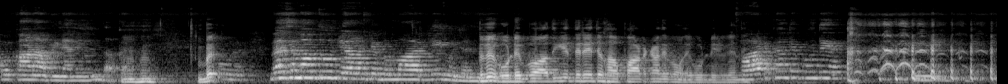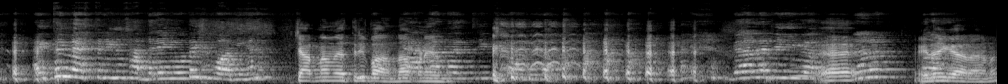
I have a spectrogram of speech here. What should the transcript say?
ਕੋਈ ਖਾਣਾ ਪੀਣਾ ਨਹੀਂ ਹੁੰਦਾ। ਹੂੰ ਬੇ- ਮੈਂ ਸਮਾਂ ਤੋਂ ਜਾਣ ਕੇ ਬਿਮਾਰ ਜੀ ਹੋ ਜਾਂਦੀ। ਬੇਬੇ ਗੋਡੇ ਪਵਾ ਦਈਏ ਤੇਰੇ ਤੇ ਫਾਟਕਾਂ ਤੇ ਪਾਉਂਦੇ ਗੋਡੇ ਵੀ ਕਹਿੰਦੇ। ਫਾਟਕਾਂ ਤੇ ਪਾਉਂਦੇ ਆ। ਤੇ ਇੱਥੇ ਹੀ ਮਿਸਤਰੀ ਨੂੰ ਸੱਦ ਲਈ ਉਹ ਤਾਂ ਹੀ ਪਵਾ ਦੀ ਹੈ ਨਾ। ਚਰਨਾ ਮਿਸਤਰੀ ਪਾ ਦਿੰਦਾ ਆਪਣੇ ਆਪ। ਮਿਸਤਰੀ ਨੂੰ। ਗੱਲ ਠੀਕ ਆ। ਨਾ? ਇਹਦਾ ਹੀ ਗੱਲ ਆ ਹਨਾ?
